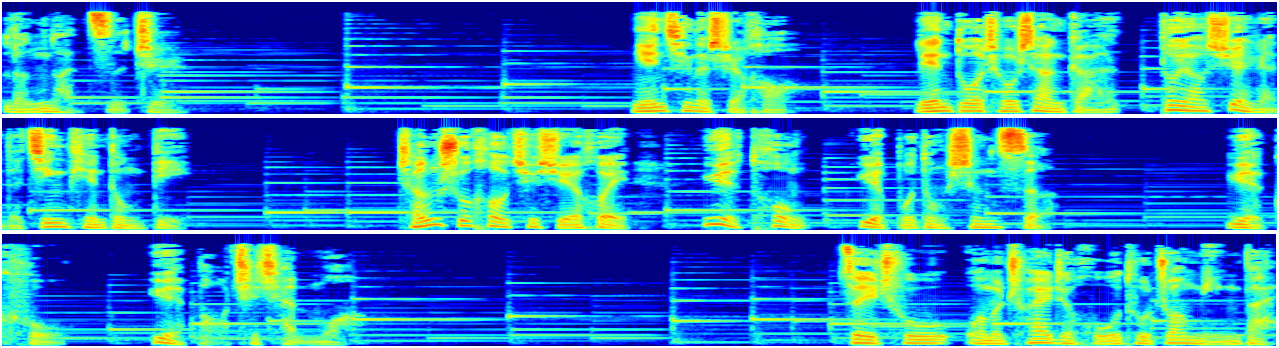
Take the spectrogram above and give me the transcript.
冷暖自知。年轻的时候，连多愁善感都要渲染的惊天动地；成熟后，却学会越痛越不动声色，越苦越保持沉默。最初，我们揣着糊涂装明白；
